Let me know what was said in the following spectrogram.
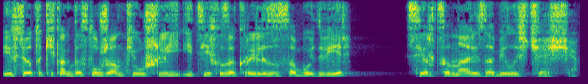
И все-таки, когда служанки ушли и тихо закрыли за собой дверь, сердце Нари забилось чаще.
